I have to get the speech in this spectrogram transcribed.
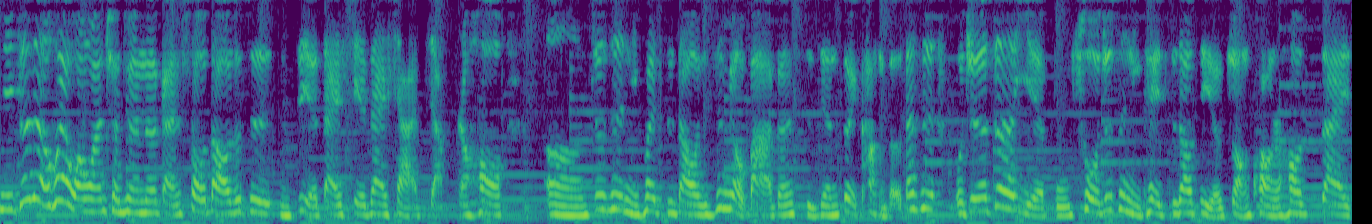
你真的会完完全全的感受到，就是你自己的代谢在下降，然后，嗯，就是你会知道你是没有办法跟时间对抗的。但是我觉得这也不错，就是你可以知道自己的状况，然后在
